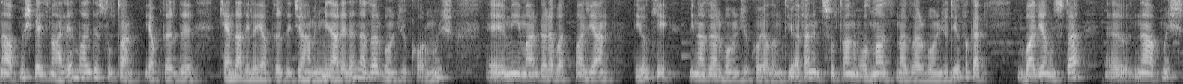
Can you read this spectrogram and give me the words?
Ne yapmış? Bezmi Valide Sultan yaptırdığı, kendi adıyla yaptırdığı caminin minarelerine nazar boncuğu kormuş. E, Mimar Garabat Balyan diyor ki bir nazar boncuğu koyalım diyor. Efendim sultanım olmaz nazar boncuğu diyor. Fakat Balyan Usta e, ne yapmış?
